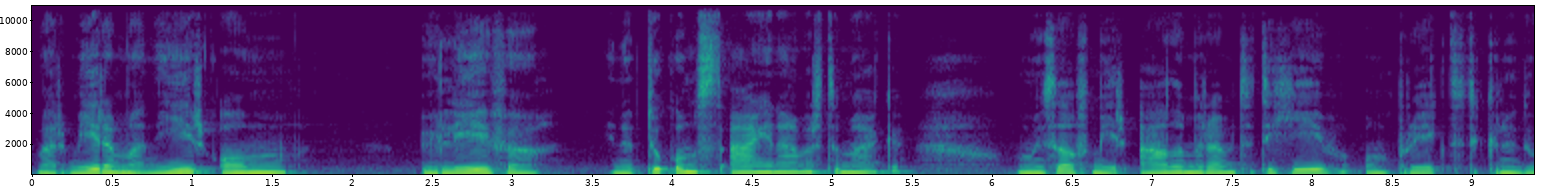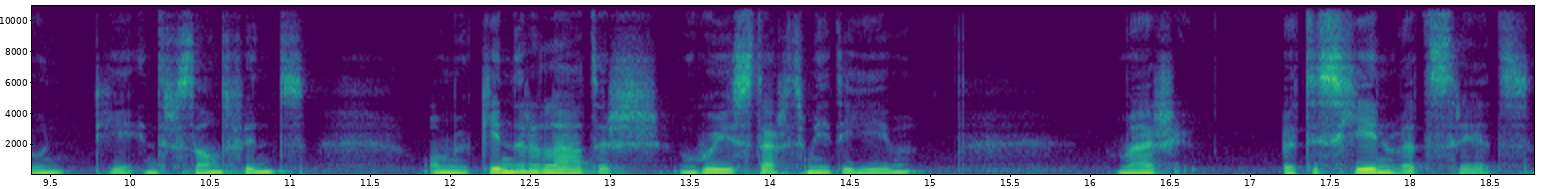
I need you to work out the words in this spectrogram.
maar meer een manier om uw leven in de toekomst aangenamer te maken, om jezelf meer ademruimte te geven, om projecten te kunnen doen die je interessant vindt, om je kinderen later een goede start mee te geven. Maar het is geen wedstrijd,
